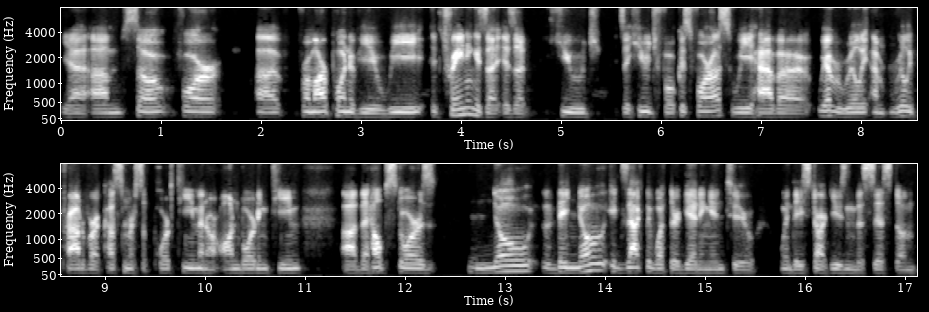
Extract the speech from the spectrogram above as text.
yeah um, so for uh, from our point of view we training is a is a huge it's a huge focus for us. We have a we have a really I'm really proud of our customer support team and our onboarding team uh, that helps stores know they know exactly what they're getting into when they start using the system.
